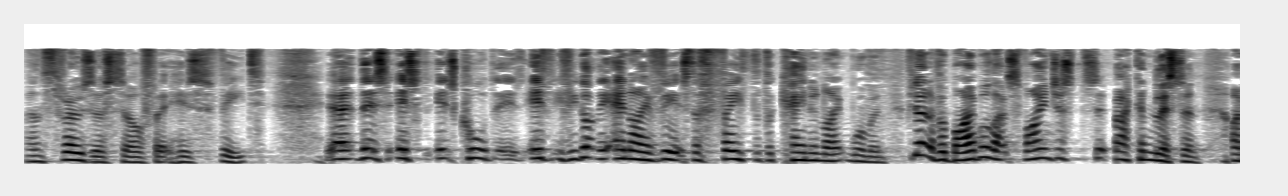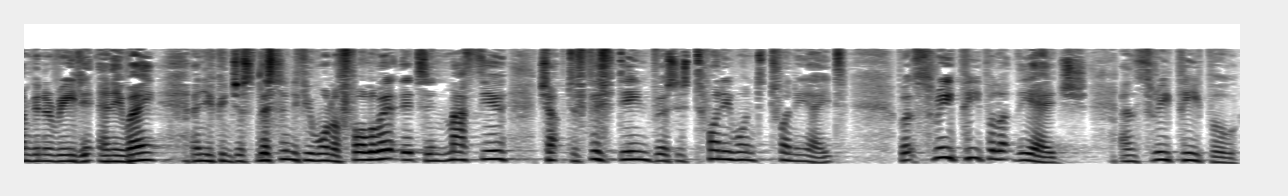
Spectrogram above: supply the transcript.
and throws herself at his feet. Uh, this, it's, it's called, if, if you've got the NIV, it's the faith of the Canaanite woman. If you don't have a Bible, that's fine. Just sit back and listen. I'm going to read it anyway, and you can just listen if you want to follow it. It's in Matthew chapter 15, verses 21 to 28. But three people at the edge and three people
